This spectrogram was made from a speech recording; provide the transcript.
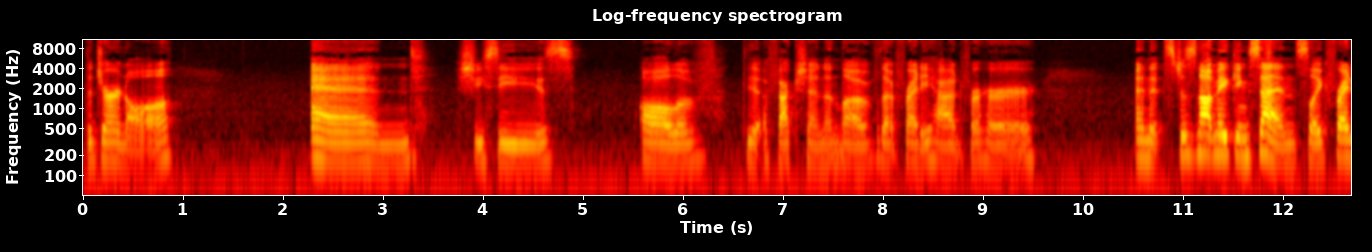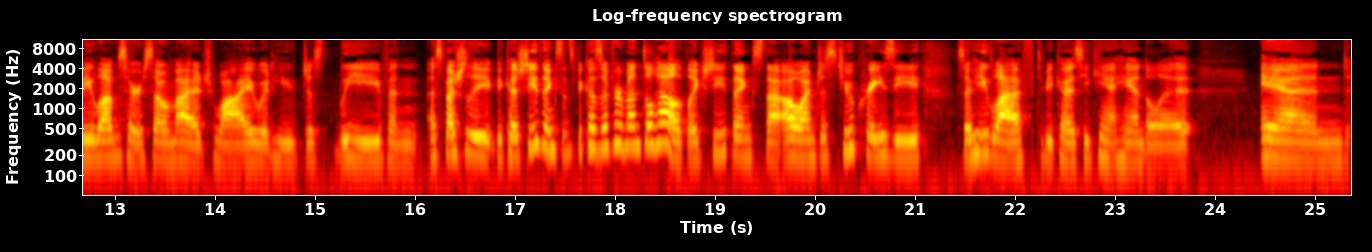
the journal, and she sees all of the affection and love that Freddie had for her. And it's just not making sense. Like, Freddie loves her so much. Why would he just leave? And especially because she thinks it's because of her mental health. Like, she thinks that, oh, I'm just too crazy. So he left because he can't handle it. And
